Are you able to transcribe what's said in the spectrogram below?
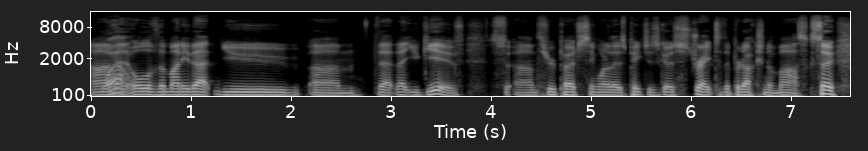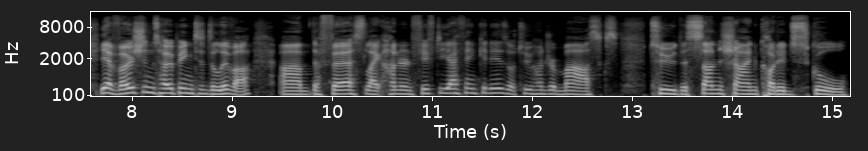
um, Wow. and all of the money that you um, that that you give um, through purchasing one of those pictures goes straight to the production of masks. So yeah, Votion's hoping to deliver um, the first like 150, I think it is, or 200 masks to the Sunshine Cottage School,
